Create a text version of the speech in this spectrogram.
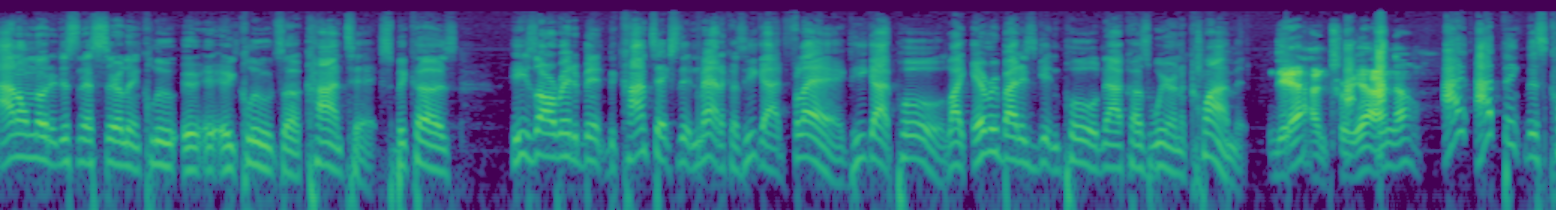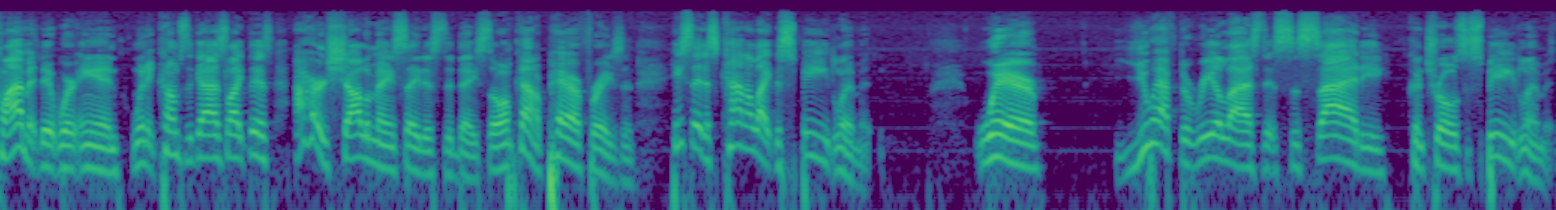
I don't know that this necessarily include i- i- includes uh, context because he's already been the context didn't matter because he got flagged, he got pulled. Like everybody's getting pulled now because we're in a climate. Yeah, true. Yeah, I know. I, I think this climate that we're in, when it comes to guys like this, I heard Charlemagne say this today, so I'm kind of paraphrasing. He said it's kind of like the speed limit, where you have to realize that society controls the speed limit.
